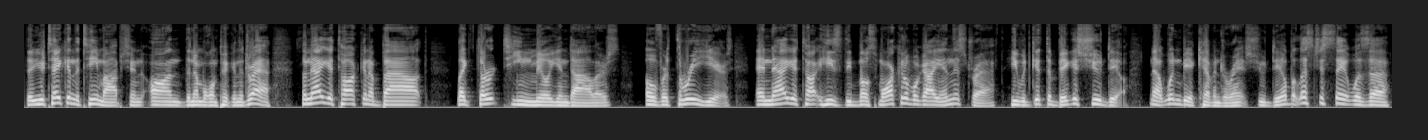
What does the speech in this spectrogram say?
That You're taking the team option on the number one pick in the draft. So now you're talking about like $13 million over three years. And now you're talking, he's the most marketable guy in this draft. He would get the biggest shoe deal. Now, it wouldn't be a Kevin Durant shoe deal, but let's just say it was a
